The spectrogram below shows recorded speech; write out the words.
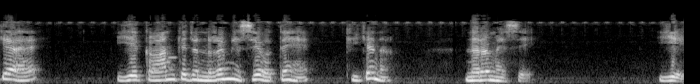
کیا ہے؟ یہ کان کے جو نرم حصے ہوتے ہیں ٹھیک ہے نا؟ نرم حصے یہ،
